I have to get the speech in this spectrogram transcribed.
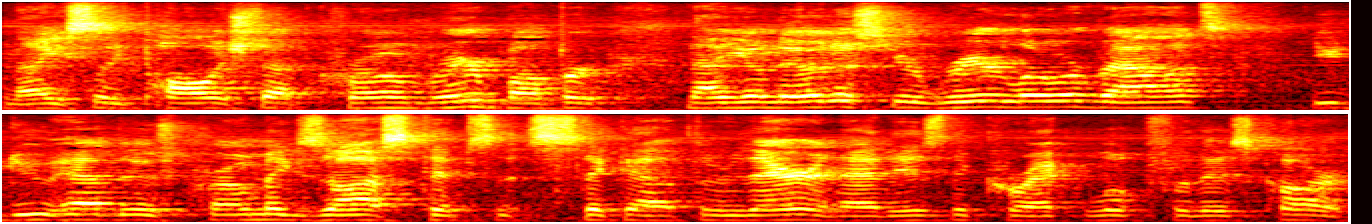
Nicely polished up chrome rear bumper. Now you'll notice your rear lower valance, you do have those chrome exhaust tips that stick out through there and that is the correct look for this car.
